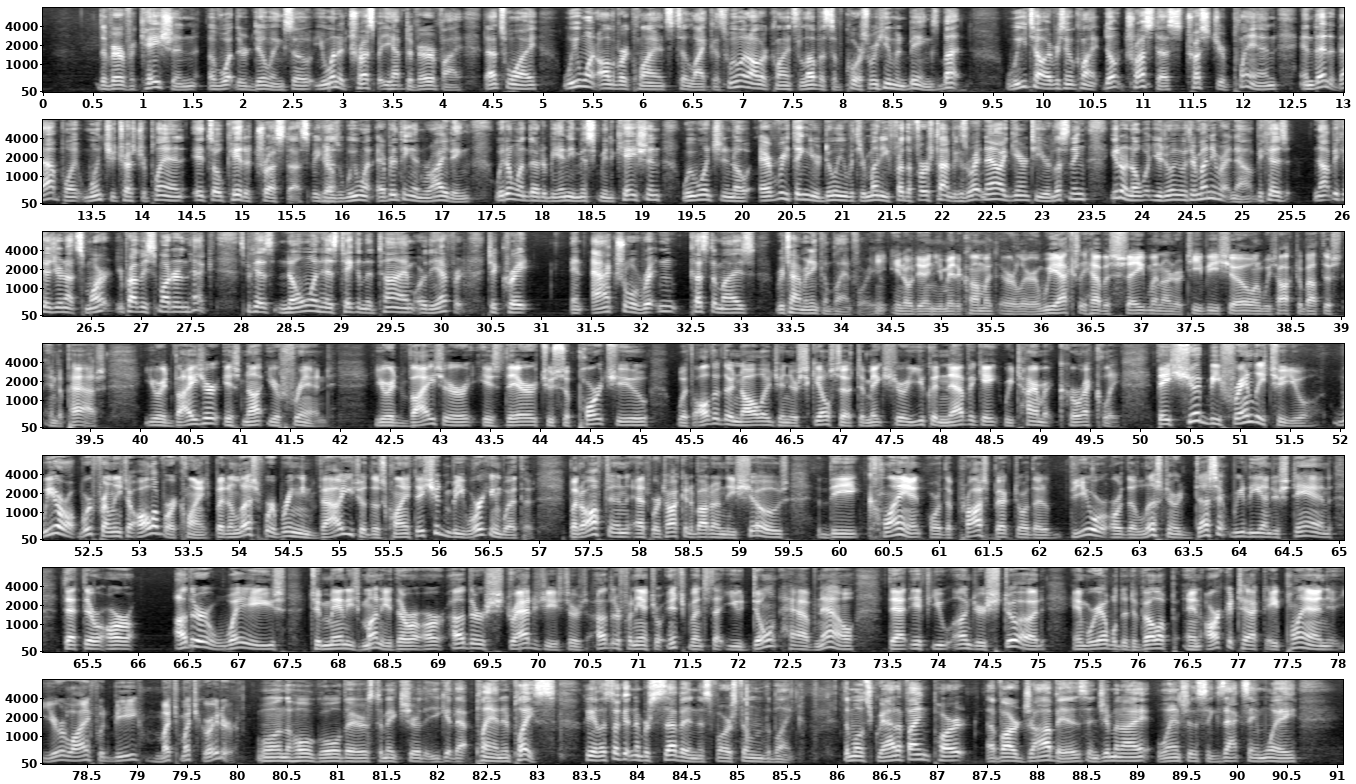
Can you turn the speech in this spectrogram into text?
the verification of what they're doing. So you want to trust, but you have to verify. That's why we want all of our clients to like us. We want all our clients to love us. Of course, we're human beings, but we tell every single client, don't trust us, trust your plan. And then at that point, once you trust your plan, it's okay to trust us because we want everything in writing. We don't want there to be any miscommunication. We want you to know everything you're doing with your money for the first time because right now, I guarantee you're listening, you don't know what you're doing with your money right now because not because you're not smart, you're probably smarter than heck. It's because no one has taken the time or the effort to create an actual written, customized retirement income plan for you. You know, Dan, you made a comment earlier, and we actually have a segment on our TV show, and we talked about this in the past. Your advisor is not your friend. Your advisor is there to support you with all of their knowledge and their skill set to make sure you can navigate retirement correctly. They should be friendly to you. We are we're friendly to all of our clients, but unless we're bringing value to those clients, they shouldn't be working with us. But often, as we're talking about on these shows, the client or the prospect or the viewer or the listener doesn't really understand that there are other ways to manage money. There are other strategies. There's other financial instruments that you don't have now that if you understood and were able to develop and architect a plan, your life would be much, much greater. Well, and the whole goal there is to make sure that you get that plan in place. Okay, let's look at number seven as far as filling the blank. The most gratifying part of our job is, and Jim and I will answer this exact same way,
